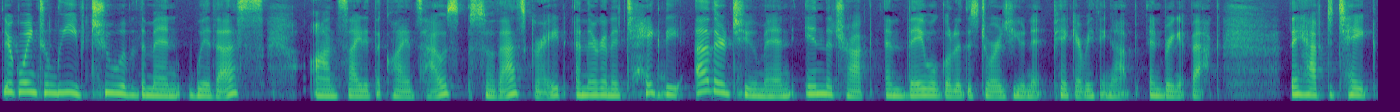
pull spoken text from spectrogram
They're going to leave two of the men with us on site at the client's house. So that's great. And they're going to take the other two men in the truck and they will go to the storage unit, pick everything up, and bring it back. They have to take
